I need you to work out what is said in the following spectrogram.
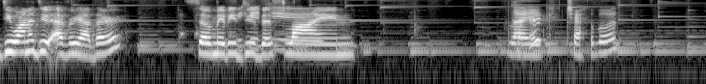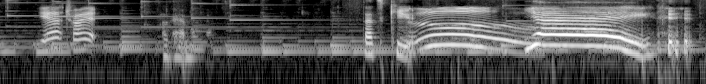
Do you want to do every other? So maybe We do this do- line. like checkerboard. Yeah, try it. Okay. That's cute. Ooh. Yay!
